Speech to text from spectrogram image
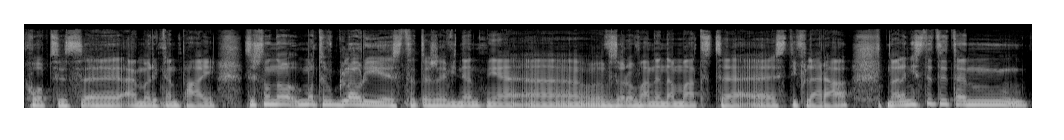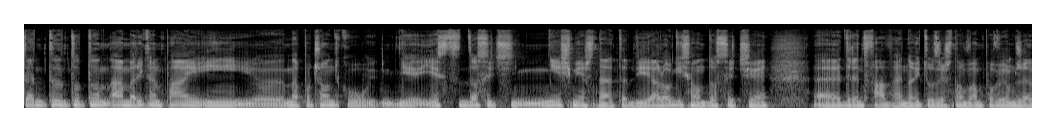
chłopcy z e, American Pie. Zresztą no, motyw Glory jest też ewidentnie e, wzorowany na matce e, Stiflera, no ale niestety ten, ten, ten, ten American Pie i e, na początku jest dosyć nieśmieszne. Te dialogi są dosyć e, drętwawe. No i tu zresztą wam powiem, że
